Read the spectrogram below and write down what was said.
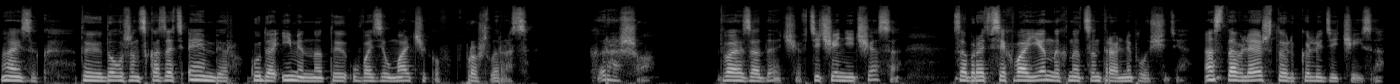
«Айзек, ты должен сказать Эмбер, куда именно ты увозил мальчиков в прошлый раз». «Хорошо. Твоя задача в течение часа собрать всех военных на центральной площади. Оставляешь только людей Чейза.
